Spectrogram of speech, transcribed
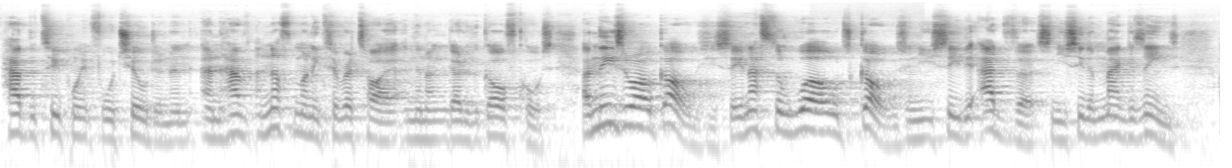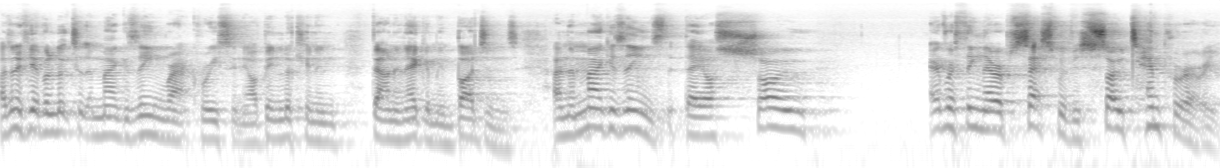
have the 2.4 children and, and have enough money to retire and then I can go to the golf course. And these are our goals, you see, and that's the world's goals. And you see the adverts and you see the magazines. I don't know if you ever looked at the magazine rack recently. I've been looking in, down in Egham in Budgens. And the magazines, that they are so, everything they're obsessed with is so temporary.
